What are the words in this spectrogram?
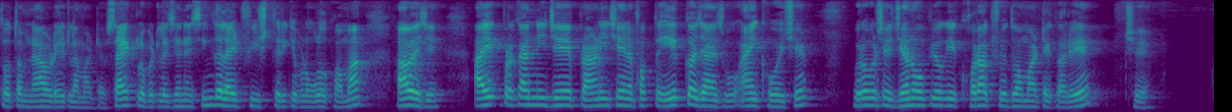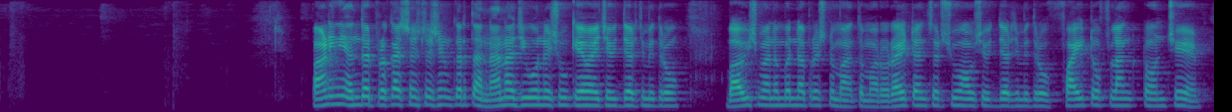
તો તમને આવડે એટલા માટે. સાયક્લોપ એટલે જેને સિંગલ આઈડ ફિશ તરીકે પણ ઓળખવામાં આવે છે. આ એક પ્રકારની જે પ્રાણી છે એને ફક્ત એક જ આંખ હોય છે. બરાબર છે? જેનો ઉપયોગ એ ખોરાક શોધવા માટે કરે છે. પાણીની અંદર પ્રકાશ સંશ્લેષણ કરતા નાના જીવોને શું કહેવાય છે વિદ્યાર્થી મિત્રો? બાવીસમા નંબરના પ્રશ્નમાં તમારો રાઈટ આન્સર શું આવશે વિદ્યાર્થી મિત્રો? ફાઇટોપ્લાન્કટોન છે,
